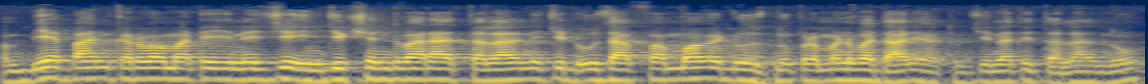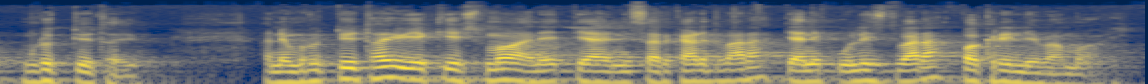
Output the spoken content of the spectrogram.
પણ બે ભાન કરવા માટે એને જે ઇન્જેક્શન દ્વારા તલાલને જે ડોઝ આપવામાં આવે, ડોઝનું પ્રમાણ વધારે હતું, જેનાથી તલાલનું મૃત્યુ થયું. અને મૃત્યુ થયું એ કેસમાં અને ત્યાંની સરકાર દ્વારા, ત્યાંની પોલીસ દ્વારા પકડી લેવામાં આવી.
